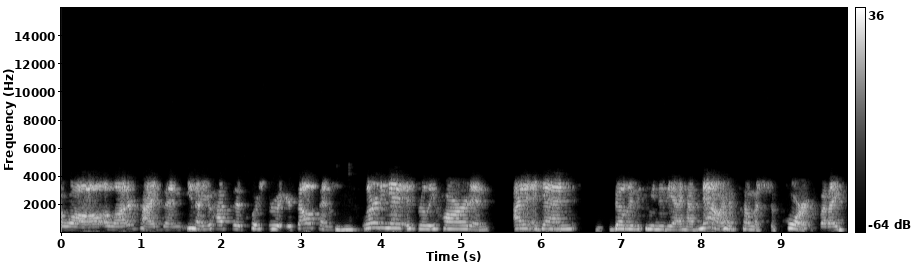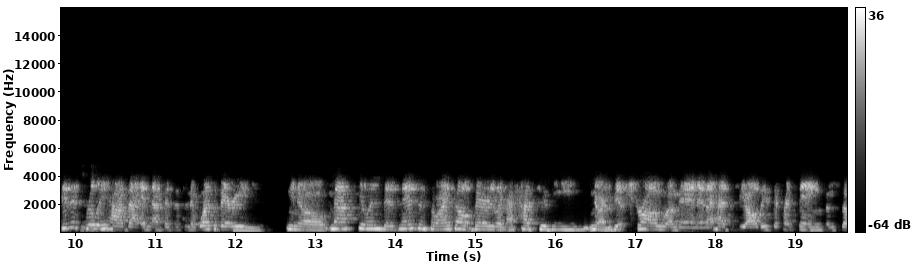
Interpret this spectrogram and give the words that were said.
a wall a lot of times, and you know you have to push through it yourself. And mm-hmm. learning it is really hard, and I, again, building the community I have now, I have so much support, but I didn't really have that in that business. And it was a very, mm. you know, masculine business. And so I felt very like I had to be, you know, I had to be a strong woman and I had to be all these different things. And so,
